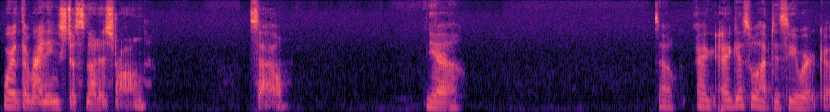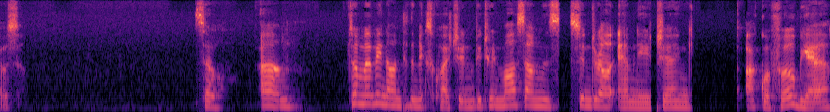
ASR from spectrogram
where the writing's just not as strong so Yeah. So I, I guess we'll have to see where it goes. So, um, so moving on to the next question. Between Ma Sung's Cinderella amnesia and aquaphobia,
